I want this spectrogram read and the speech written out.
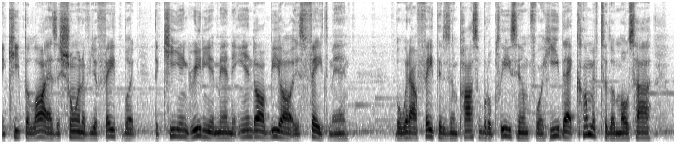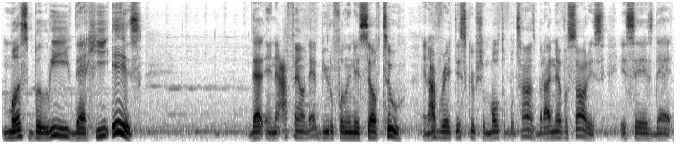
and keep the law as a showing of your faith. But the key ingredient, man, the end all be all is faith, man. But without faith it is impossible to please him, for he that cometh to the most high must believe that he is. That and I found that beautiful in itself too. And I've read this scripture multiple times, but I never saw this. It says that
